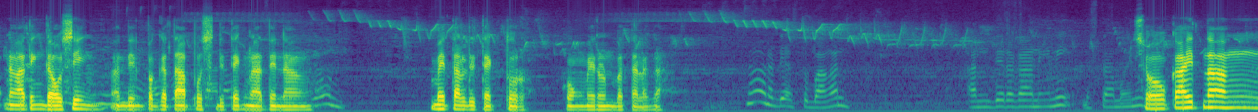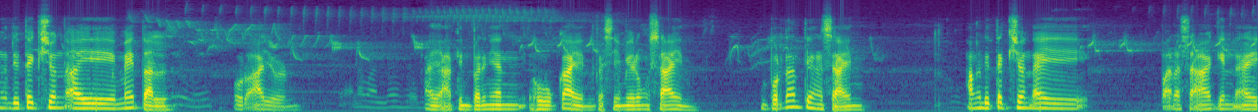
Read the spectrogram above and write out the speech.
ng ating dowsing and then pagkatapos detect natin ng metal detector kung meron ba talaga. So kahit na ang detection ay metal or iron ay atin pa rin yan huhukayin kasi merong sign. Importante ang sign. Ang detection ay para sa akin ay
